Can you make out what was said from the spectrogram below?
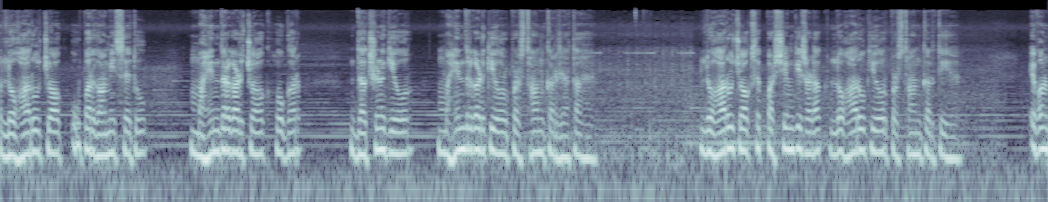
लोहारू चौक, ऊपरगामी सेतु, महेंद्रगढ़ चौक होकर दक्षिण की ओर, महेंद्रगढ़ की ओर प्रस्थान कर जाता है। लोहारू चौक से पश्चिम की सड़क लोहारू की ओर प्रस्थान करती है। एवं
